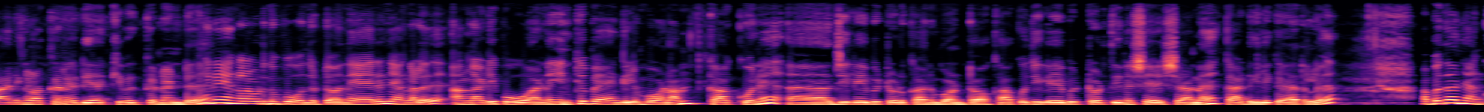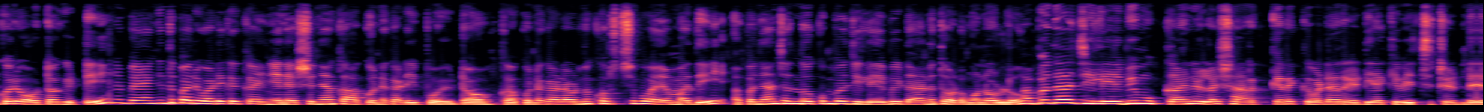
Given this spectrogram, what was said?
കാര്യങ്ങളൊക്കെ റെഡിയാക്കി വെക്കുന്നുണ്ട് അങ്ങനെ ഞങ്ങൾ അവിടുന്ന് പോകുന്നു കേട്ടോ. നേരെ ഞങ്ങൾ അങ്ങാടി പോവാണ്. എനിക്ക് ബാങ്കിലും പോകണം കാക്കുവിന് ജിലേബി ഇട്ട് കൊടുക്കാനും പോകണം കേട്ടോ. കാക്കു ജിലേബി ഇട്ട് കൊടുത്തതിന് ശേഷമാണ് കടയിൽ കയറൽ. അപ്പോൾ ഇതാ ഞങ്ങൾക്ക് ഒരു ഓട്ടോ കിട്ടി. പിന്നെ ബാങ്കിന്റെ പരിപാടിയൊക്കെ കഴിഞ്ഞതിന് ശേഷം ഞാൻ കാക്കുവിന്റെ കടയിൽ പോയി കേട്ടോ. കാക്കുവിന്റെ കട അവിടുന്ന് കുറച്ച് പോയാൽ മതി. അപ്പോൾ ഞാൻ ചെന്ന് നോക്കുമ്പോൾ ജിലേബി ഇടാൻ തുടങ്ങണുള്ളൂ അപ്പോൾ ഇതാ ജിലേബി മുക്കാനുള്ള ശർക്കര ഒക്കെ ഇവിടെ റെഡിയാക്കി വെച്ചിട്ടുണ്ട്.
